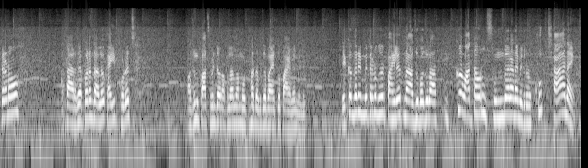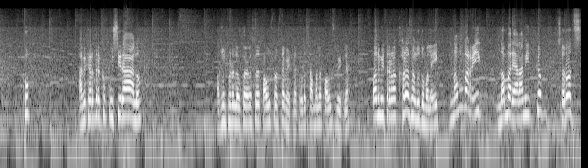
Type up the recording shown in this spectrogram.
मित्रांनो आता अर्ध्यापर्यंत आलो. काही थोडंच अजून पाच मिनिटावर आपल्याला मोठा धबधबा आहे तो पाहायला मिळेल. एकंदरीत मित्रांनो जर पाहिलं ना आजूबाजूला इतकं वातावरण सुंदर आहे ना मित्रांनो. खूप छान आहे. खूप आम्ही खरं तर खूप उशिरा आलो. अजून थोडं लवकर आलं तर पाऊस कसा भेटला थोडंसं आम्हाला पाऊस भेटला. पण मित्रांनो खरं सांगतो तुम्हाला एक नंबर एक नंबर यार आणि आम्ही इतकं सर्वच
